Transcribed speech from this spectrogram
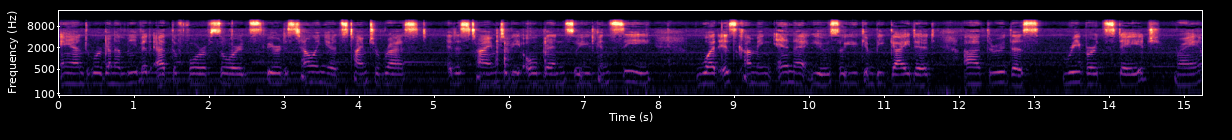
And we're going to leave it at the Four of Swords. Spirit is telling you it's time to rest. It is time to be open so you can see what is coming in at you so you can be guided uh, through this rebirth stage, right?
